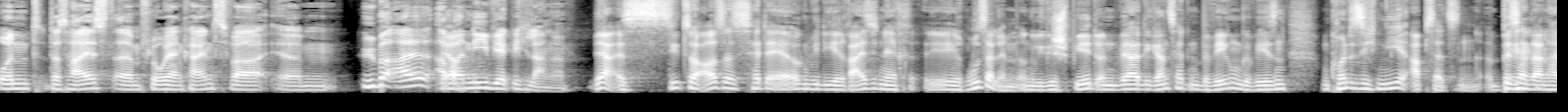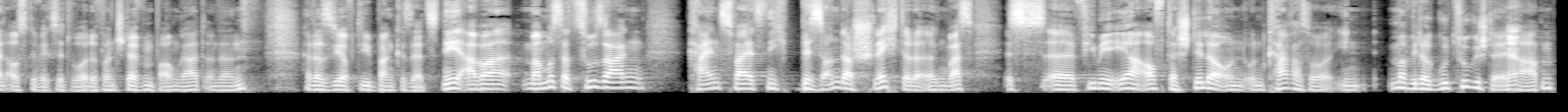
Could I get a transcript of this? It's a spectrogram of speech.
Und das heißt, ähm, Florian Kainz war ähm, überall, aber Ja. nie wirklich lange. ja, es sieht so aus, als hätte er irgendwie die Reise nach Jerusalem irgendwie gespielt und wäre die ganze Zeit in Bewegung gewesen und konnte sich nie absetzen, bis er dann halt ausgewechselt wurde von Steffen Baumgart und dann hat er sich auf die Bank gesetzt. Nee, aber man muss dazu sagen, Keins war jetzt nicht besonders schlecht oder irgendwas. Es äh, fiel mir eher auf, dass Stiller und, und Karasor ihn immer wieder gut zugestellt Ja. haben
